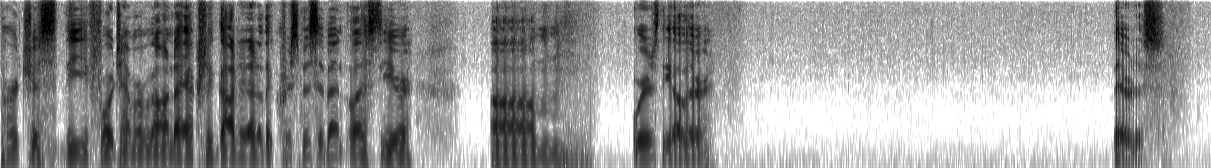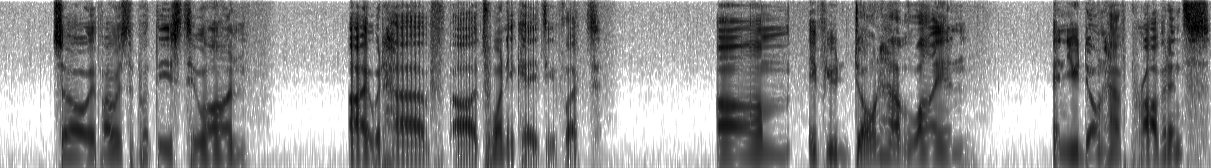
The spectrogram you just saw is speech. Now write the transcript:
purchase the Forge Hammer Gond. I actually got it out of the Christmas event last year. Um, where's the other? There it is. So if I was to put these two on, I would have uh, 20k deflect. Um, if you don't have Lion and you don't have Providence,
